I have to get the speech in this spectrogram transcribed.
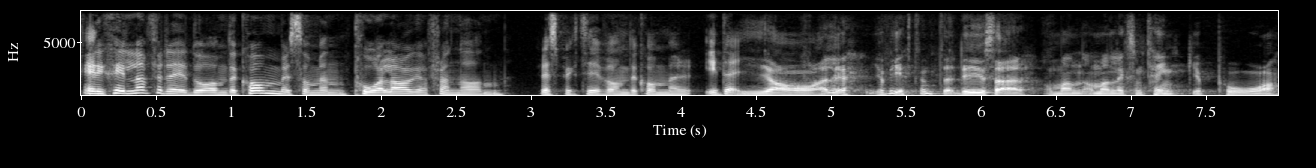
Är det skillnad för dig då om det kommer som en pålaga från någon respektive om det kommer i dig? Ja, eller jag vet inte. Det är ju så här om man, om man liksom tänker på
